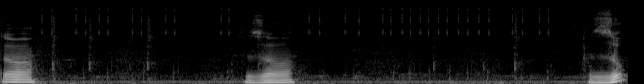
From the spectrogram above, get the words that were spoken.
So. So. So.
